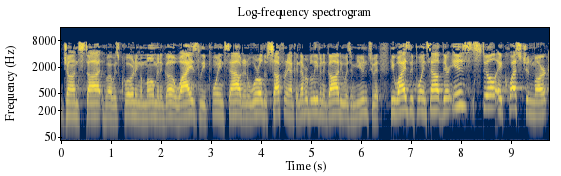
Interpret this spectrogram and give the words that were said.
John Stott, who I was quoting a moment ago, wisely points out in a world of suffering, I could never believe in a God who was immune to it. He wisely points out there is still a question mark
